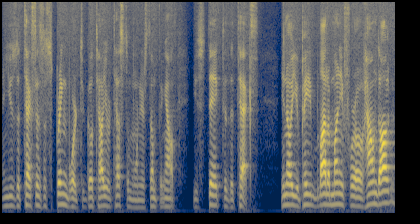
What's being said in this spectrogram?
and use the text as a springboard to go tell your testimony or something else. You stick to the text. You know, you pay a lot of money for a hound dog.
